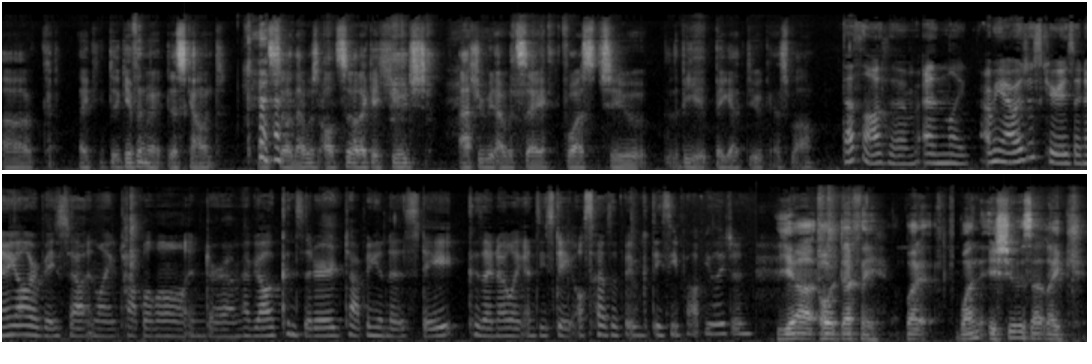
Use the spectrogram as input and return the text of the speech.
uh like to give them a discount, and so that was also like a huge attribute I would say for us to be big at Duke as well. That's awesome. And like, I mean, I was just curious. I know y'all are based out in like Chapel Hill in Durham. Have y'all considered tapping into the state? Because I know like NC State also has a big Desi population. Yeah. Oh, definitely. But one issue is that like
